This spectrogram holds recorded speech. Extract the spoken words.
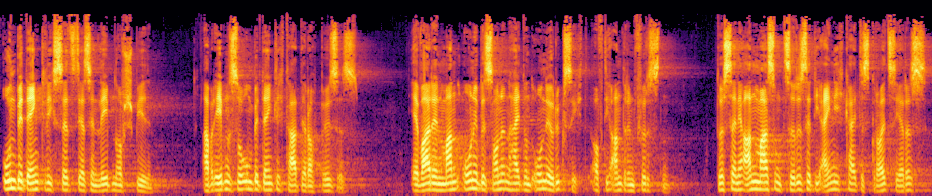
Unbedenklich setzte er sein Leben aufs Spiel. Aber ebenso unbedenklich tat er auch Böses. Er war ein Mann ohne Besonnenheit und ohne Rücksicht auf die anderen Fürsten. Durch seine Anmaßung zerriss er die Einigkeit des Kreuzheeres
